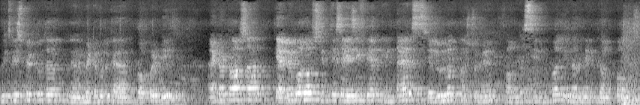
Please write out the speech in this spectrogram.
with respect to the uh, metabolic uh, properties autotrophs are capable of synthesizing their entire cellular constituent from the simple inorganic compounds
